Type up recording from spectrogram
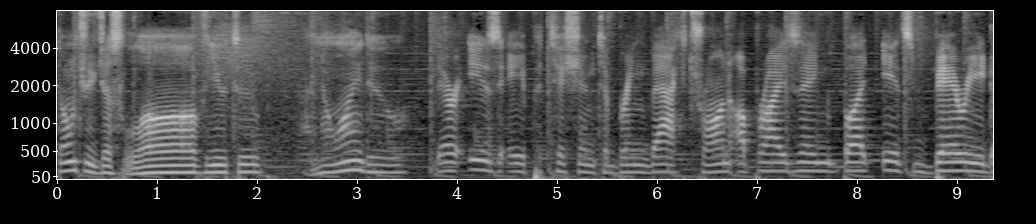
Don't you just love YouTube? I know I do. There is a petition to bring back Tron Uprising, but it's buried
